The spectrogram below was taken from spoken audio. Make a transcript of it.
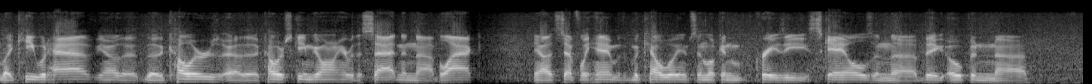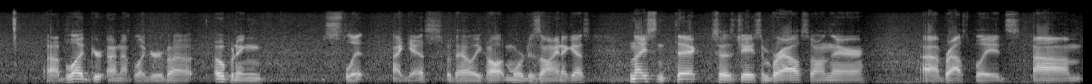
like he would have. You know, the the colors, uh, the color scheme going on here with the satin and uh, black. You know, it's definitely him with Mikkel Willumsen looking crazy scales and the big open uh, uh, blood, gro- uh, not blood groove, uh, opening slit, I guess. What the hell you call it? More design, I guess. Nice and thick. Says Jason Brous on there. Uh, Brous blades. Um,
